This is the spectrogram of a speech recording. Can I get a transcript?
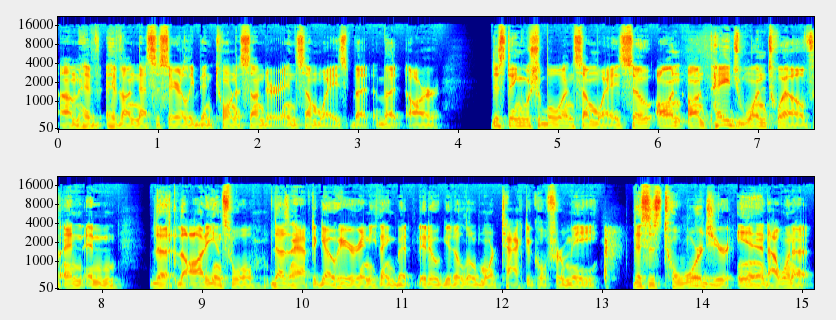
um, have have unnecessarily been torn asunder in some ways, but but are distinguishable in some ways. So on on page one twelve, and and the the audience will doesn't have to go here or anything, but it'll get a little more tactical for me. This is towards your end. I want to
